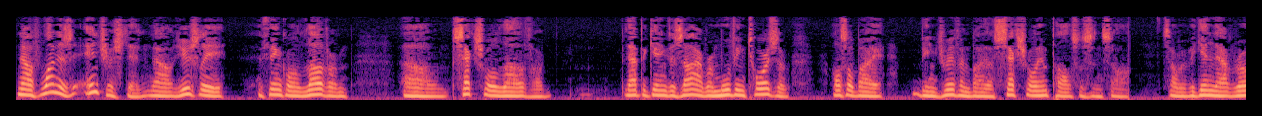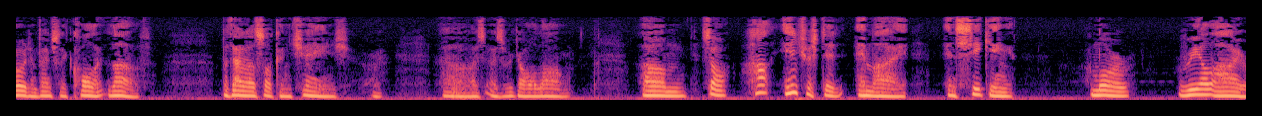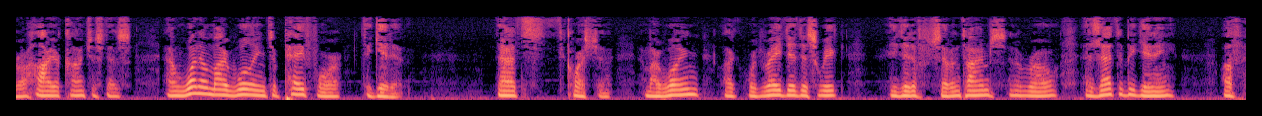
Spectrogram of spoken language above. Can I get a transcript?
Now, if one is interested, now usually the thing called love or um, sexual love or that beginning desire, we're moving towards it also by being driven by the sexual impulses and so on. So we begin that road and eventually call it love. But that also can change uh, as, as we go along. Um, so how interested am I in seeking a more real I or a higher consciousness? And what am I willing to pay for to get it? That's the question. Am I willing, like what Ray did this week, he did it seven times in a row. Is that the beginning of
